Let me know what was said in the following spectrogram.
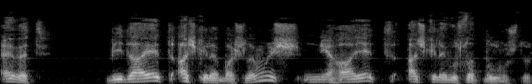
Evet, bidayet aşk ile başlamış, nihayet aşk ile vuslat bulmuştur.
